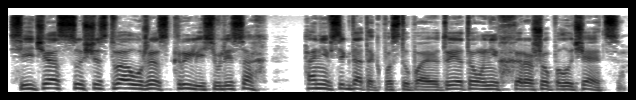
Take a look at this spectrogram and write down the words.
Сейчас существа уже скрылись в лесах. Они всегда так поступают, и это у них хорошо получается.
